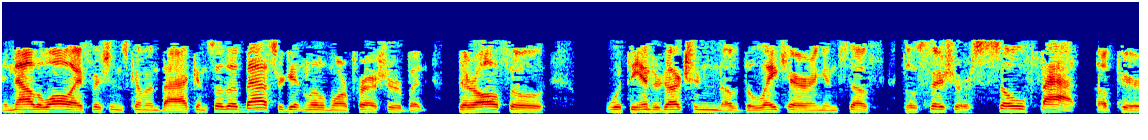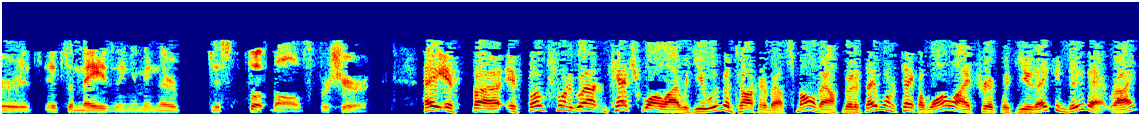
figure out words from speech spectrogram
And now the walleye fishing's coming back, and so the bass are getting a little more pressure, but they're also with the introduction of the lake herring and stuff. Those fish are so fat up here; it's it's amazing. I mean, they're just footballs for sure. Hey, if uh, if folks want to go out and catch walleye with you, we've been talking about smallmouth, but if they want to take a walleye trip with you, they can do that, right?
